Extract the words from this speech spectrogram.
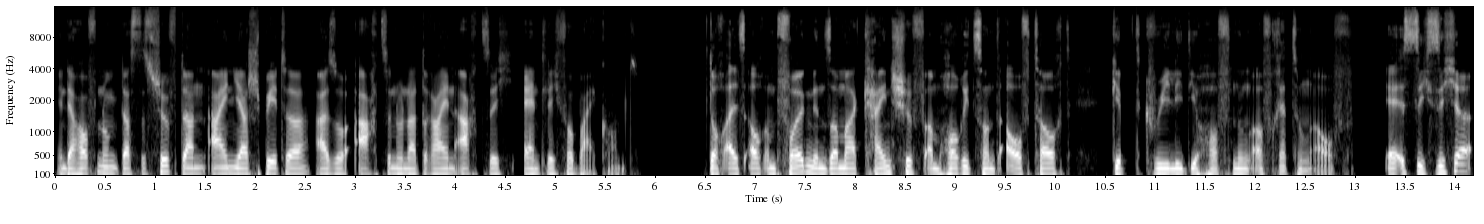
in der Hoffnung, dass das Schiff dann ein Jahr später, also 1883, endlich vorbeikommt. Doch als auch im folgenden Sommer kein Schiff am Horizont auftaucht, gibt Greeley die Hoffnung auf Rettung auf. Er ist sich sicher,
